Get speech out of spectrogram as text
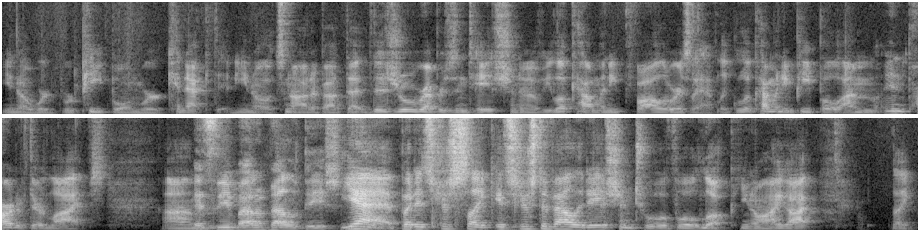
you know we're, we're people and we're connected. You know it's not about that visual representation of you look how many followers i have. Like look how many people i'm in part of their lives. Um, It's the amount of validation. Yeah, but it's just like it's just a validation tool of well, look, you know, I got like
